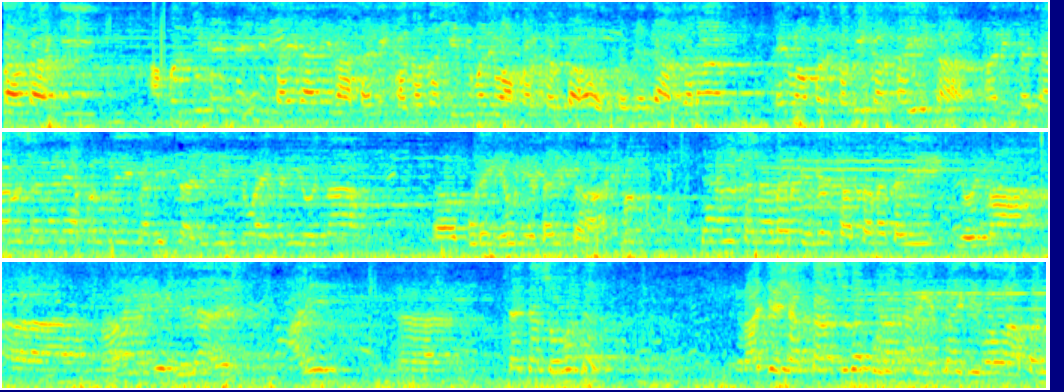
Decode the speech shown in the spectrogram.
होता की आपण जे काही पेस्टिसाईड आणि रासायनिक खताचा शेतीमध्ये वापर करत आहोत तर त्याचा आपल्याला काही वापर कमी करता येईल का? आणि त्याच्या अनुषंगाने आपण काही एखादी स्ट्रॅटेजी किंवा एखादी योजना पुढे घेऊन येता येईल का? आणि मग त्या अनुषंगाने केंद्र शासनानं काही योजना अ, घेतलेल्या आहेत. आणि अ, त्याच्यासोबतच राज्य शासनानं सुद्धा पुढाकार आहे की बाबा आपण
